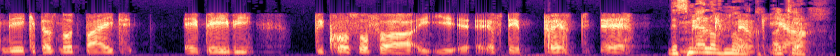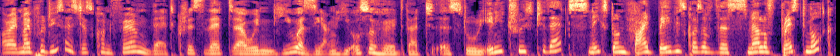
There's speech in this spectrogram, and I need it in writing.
snake does not bite a baby because of uh, of the breast? Uh, The smell of milk. milk, Okay. yeah. All right. My producer has just confirmed that, Chris, that uh, when he was young, he also heard that uh, story. Any truth to that? Snakes don't bite babies because of the smell of breast milk?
